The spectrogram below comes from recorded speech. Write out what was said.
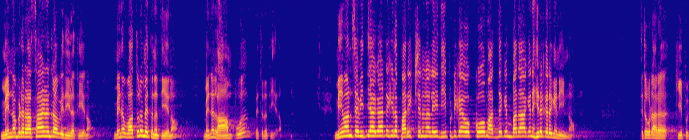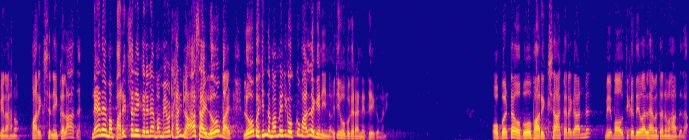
මෙන්න ඔබට රසායන ද්‍රව්‍ය දීලා තියෙනවා. මෙන්න වතුර මෙතන තියෙනවා. මෙන්න ලාම්පුව මෙතන තියෙනවා. මේ වන්සේ විද්‍යාගාරට කියලා පරීක්ෂණ නලේ දීපු ටික ඔක්කොම අත් දෙකෙන් බදාගෙන හිර කරගෙන ඉන්නවා. එතකොට අර කියපු කෙනා අහනවා පරීක්ෂණය කළාද? නෑ නෑ මම පරීක්ෂණය කළේ නෑ මම මේවට හරි ලාසයි ලෝභයි. ලෝභින්ද මම මේ ටික ඔක්කොම අල්ලගෙන ඉන්නවා. ඉතින් ඔබ කරන්නේත් ඒකමනේ. ඔබට ඔබව පරීක්ෂා කරගන්න මේ භෞතික දේවල් හැමතැනම හදලා.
